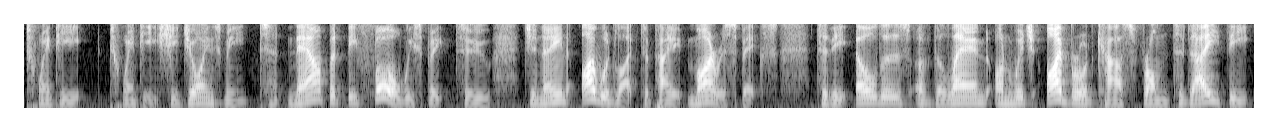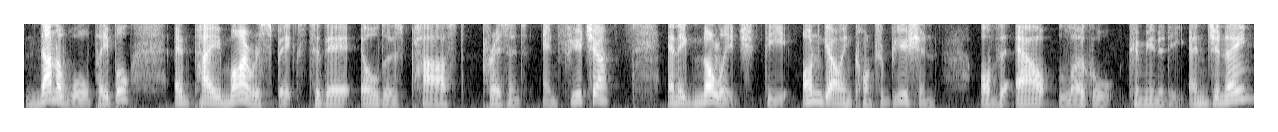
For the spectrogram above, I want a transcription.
2020. She joins me t- now, but before we speak to Janine, I would like to pay my respects to the elders of the land on which I broadcast from today, the Ngunnawal people, and pay my respects to their elders past, present, and future, and acknowledge the ongoing contribution of the, our local community. And Janine,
